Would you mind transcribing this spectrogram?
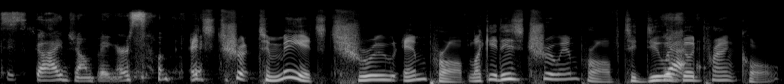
sky jumping or something. It's true to me. It's true improv. Like it is true improv to do Yeah. a good prank call.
